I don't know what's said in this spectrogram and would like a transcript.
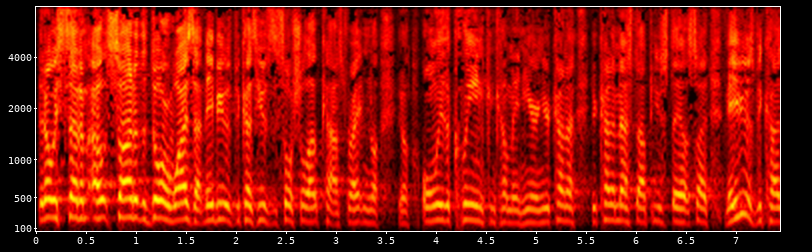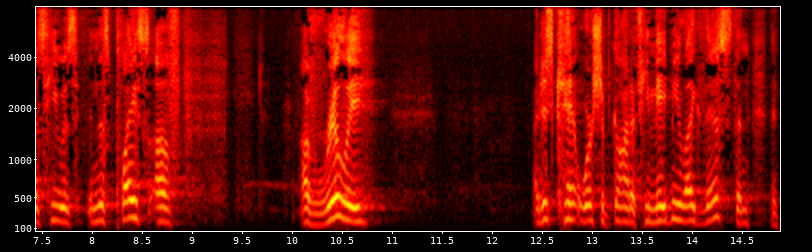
They'd always set him outside of the door. Why is that? Maybe it was because he was the social outcast, right? And you know, only the clean can come in here, and you're kind of you're kind of messed up. You stay outside. Maybe it was because he was in this place of of really. I just can't worship God. If He made me like this, then, then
